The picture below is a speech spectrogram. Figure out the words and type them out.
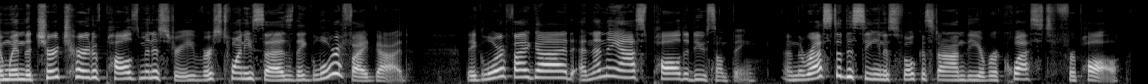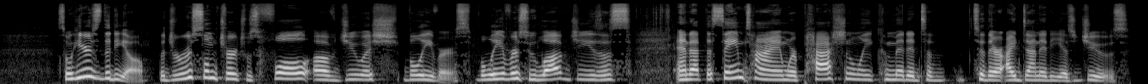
And when the church heard of Paul's ministry, verse 20 says, they glorified God. They glorified God, and then they asked Paul to do something. And the rest of the scene is focused on the request for Paul. So here's the deal the Jerusalem church was full of Jewish believers, believers who loved Jesus and at the same time were passionately committed to, to their identity as Jews.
